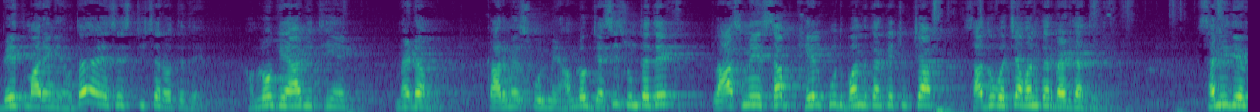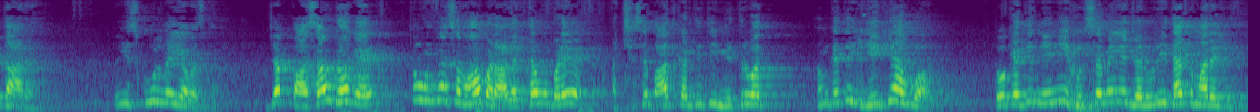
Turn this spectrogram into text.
बेत मारेंगे। होता है ऐसे टीचर होते थे। हम लोग के यहाँ भी थी एक मैडम कार्मेल स्कूल में। हम लोग जैसे सुनते थे, क्लास में सब खेल कूद बंद करके चुपचाप साधु बच्चा बनकर बैठ जाते थे। शनि देवता आ रहे हैं। तो स्कूल में ही अवस्था। जब पास आउट हो गए तो उनका स्वभाव बड़ा अलग था। वो बड़े अच्छे से बात करती थी, मित्रवत। हम कहते, ये क्या हुआ? तो कहती, नहीं नहीं, उस समय ये ज़रूरी था तुम्हारे लिए।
